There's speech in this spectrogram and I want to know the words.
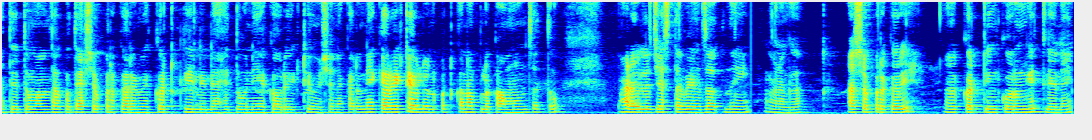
ते तुम्हाला दाखवते अशा प्रकारे मी कट केलेले आहे. दोन्ही एकावर एक ठेवून कारण एकावर एक ठेवल्यानं पटकन आपलं काम होऊन जातं. फाडायला जास्त वेळ जात नाही. मग अशा प्रकारे कटिंग करून घेतलेलं आहे.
